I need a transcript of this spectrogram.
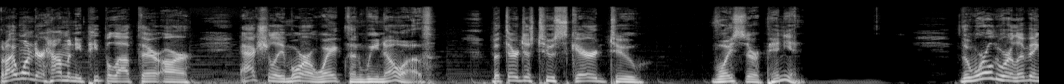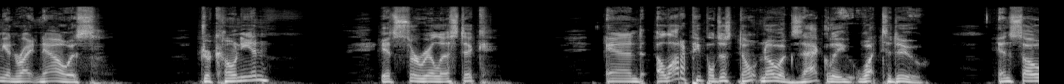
but I wonder how many people out there are actually more awake than we know of, but they're just too scared to voice their opinion. The world we're living in right now is draconian, it's surrealistic, and a lot of people just don't know exactly what to do. And so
